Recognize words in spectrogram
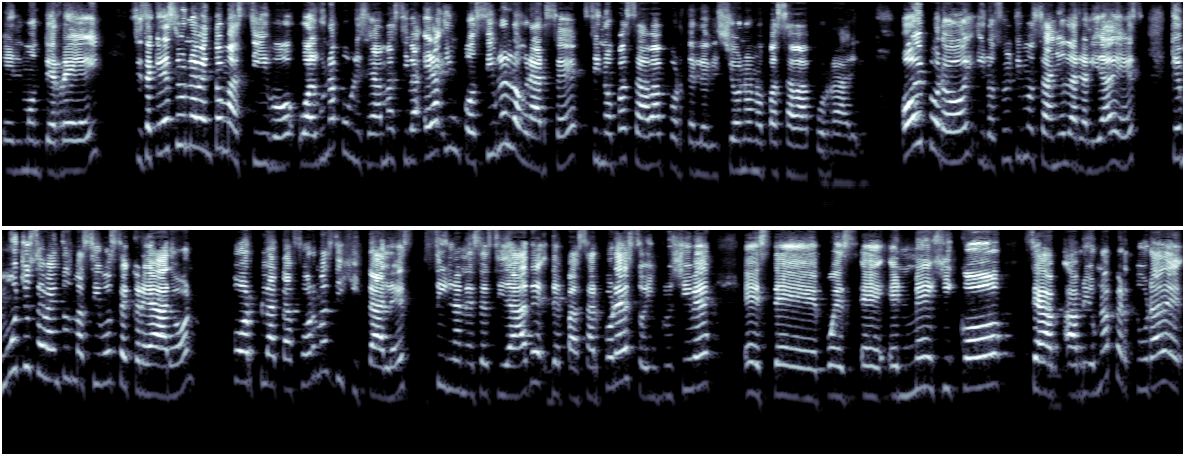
el Monterrey si se quería hacer un evento masivo o alguna publicidad masiva, era imposible lograrse si no pasaba por televisión o no pasaba por radio. Hoy por hoy y los últimos años, la realidad es que muchos eventos masivos se crearon por plataformas digitales sin la necesidad de, pasar por esto. Inclusive, este, pues eh, en México se abrió una apertura de,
